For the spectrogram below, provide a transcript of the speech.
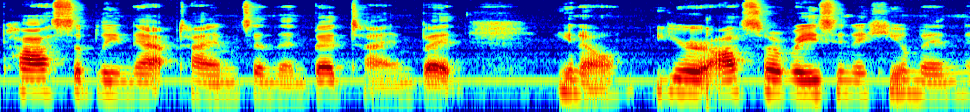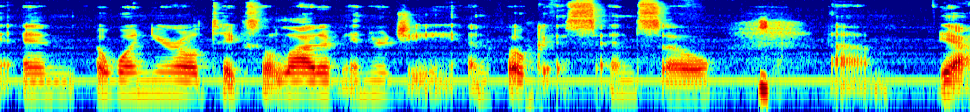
possibly nap times and then bedtime but you know you're also raising a human and a one year old takes a lot of energy and focus and so um, yeah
